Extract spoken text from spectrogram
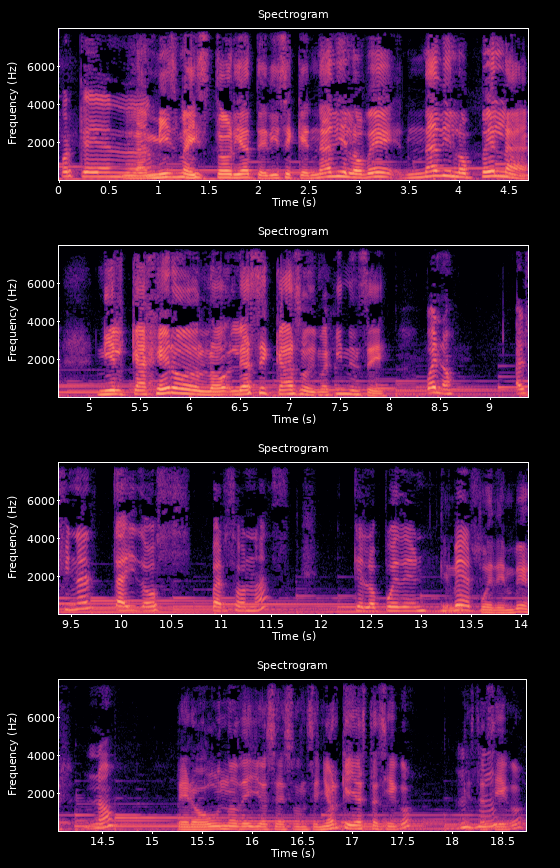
Porque en La misma historia te dice que nadie lo ve, nadie lo pela, ni el cajero lo, le hace caso, imagínense. Bueno, al final hay dos personas que lo pueden Que ver, lo pueden ver. ¿no? Pero uno de ellos es un señor que ya está ciego, que está ciego,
